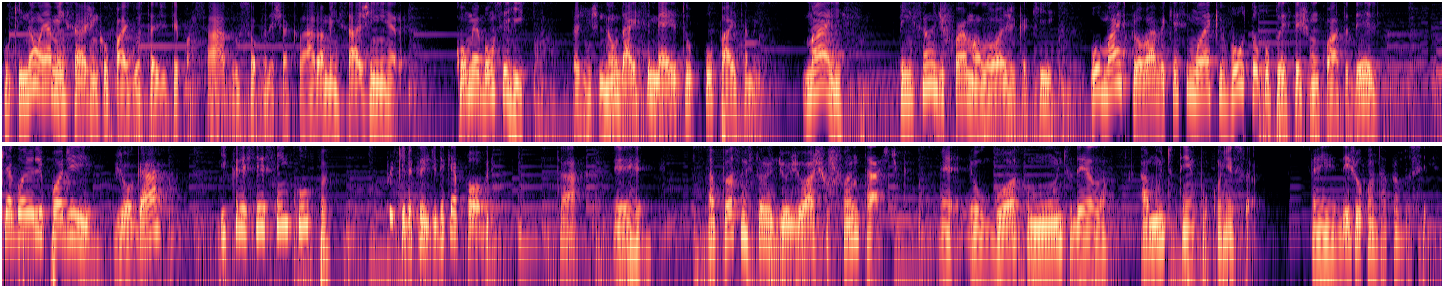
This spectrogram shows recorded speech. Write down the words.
O que não é a mensagem que o pai gostaria de ter passado, só para deixar claro, a mensagem era: como é bom ser rico, pra gente não dar esse mérito pro pai também. Mas, pensando de forma lógica aqui, o mais provável é que esse moleque voltou pro PlayStation 4 dele, que agora ele pode jogar e crescer sem culpa, porque ele acredita que é pobre. Tá, é. A próxima história de hoje eu acho fantástica. É, eu gosto muito dela, há muito tempo conheço ela. É, deixa eu contar para vocês.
